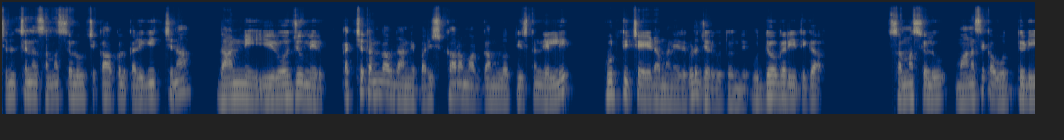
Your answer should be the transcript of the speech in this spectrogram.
చిన్న చిన్న సమస్యలు చికాకులు కలిగించిన దాన్ని ఈరోజు మీరు ఖచ్చితంగా దాన్ని పరిష్కార మార్గంలో తీసుకుని వెళ్ళి పూర్తి చేయడం అనేది కూడా జరుగుతుంది. ఉద్యోగరీతిగా సమస్యలు మానసిక ఒత్తిడి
